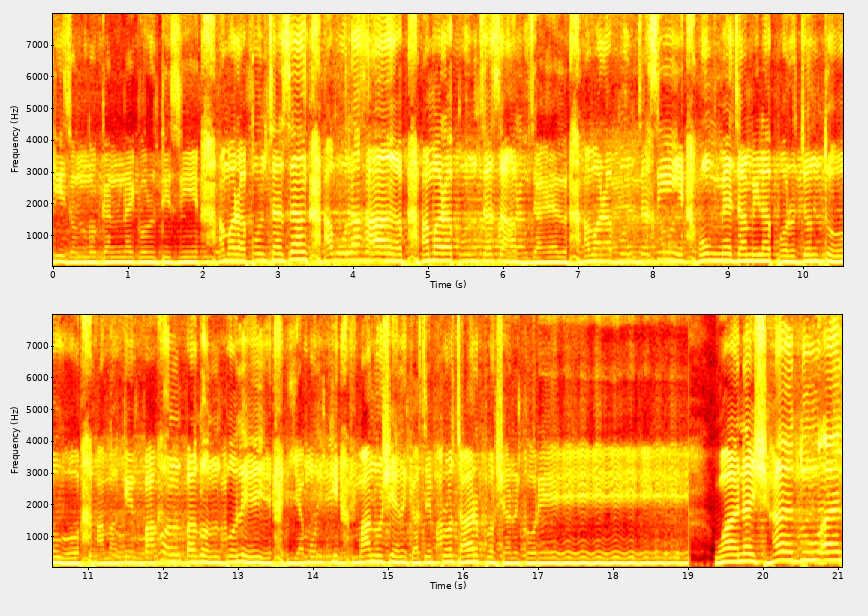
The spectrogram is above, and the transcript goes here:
কি জন্য কান্না করতেছি আমার আপন চাচা আবুল আহাব আমার আপন চাচা আবু জাহেল আমার আপন চাচি উম্মে জামিলা পর্যন্ত আমাকে পাগল পাগল বলে এমনকি মানুষের কাছে প্রচার প্রসার করে ونشهد أن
